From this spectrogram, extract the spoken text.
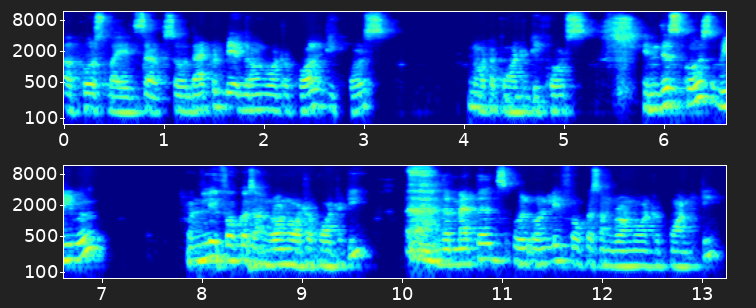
a course by itself. So that could be a groundwater quality course, not a quantity course. In this course, we will only focus on groundwater quantity the methods will only focus on groundwater quantity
